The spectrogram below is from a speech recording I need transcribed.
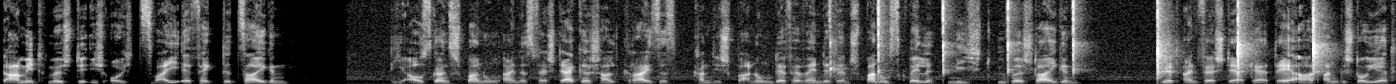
Damit möchte ich euch zwei Effekte zeigen die Ausgangsspannung eines Verstärkerschaltkreises kann die Spannung der verwendeten Spannungsquelle nicht übersteigen. Wird ein Verstärker derart angesteuert,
